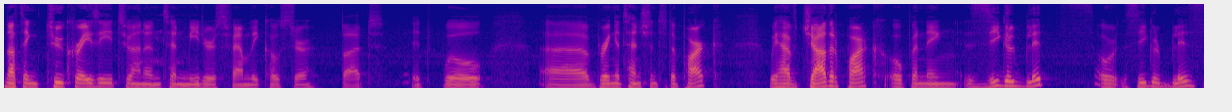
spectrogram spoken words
nothing too crazy, 210 meters family coaster, but it will uh, bring attention to the park. We have Jaderpark opening Ziegelblitz or Ziegelblitz,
